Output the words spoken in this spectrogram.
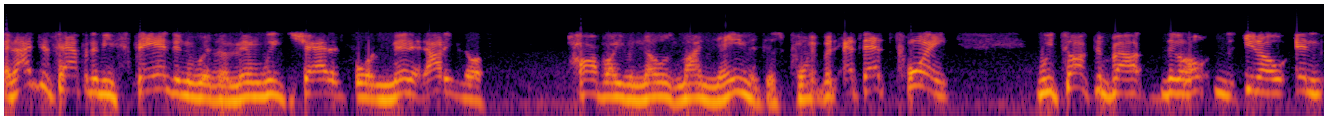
and I just happened to be standing with him, and we chatted for a minute. I don't even know if Harbaugh even knows my name at this point, but at that point, we talked about the whole, you know, and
